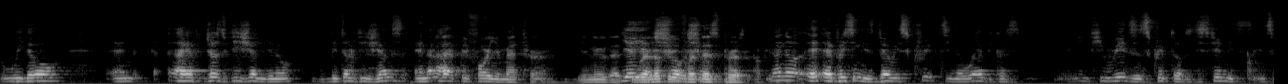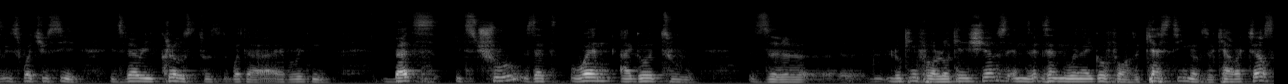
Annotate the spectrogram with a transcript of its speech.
widow. And I have just vision you know little visions. And I, that before you met her you knew that Yeah, you were yeah, looking sure, for sure. this person okay no, no, everything is very scripted in a way because if you read the script of this film, it's, it's, it's what you see. It's very close to what I have written. But it's true that when I go to the looking for locations and th- then when I go for the casting of the characters,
